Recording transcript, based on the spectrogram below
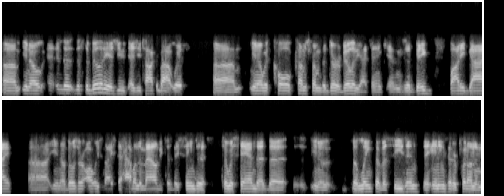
um, you know, the the stability as you as you talk about with, um, you know, with Cole comes from the durability, I think, and he's a big-bodied guy. Uh, you know, those are always nice to have on the mound because they seem to to withstand the the you know the length of a season, the innings that are put on an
